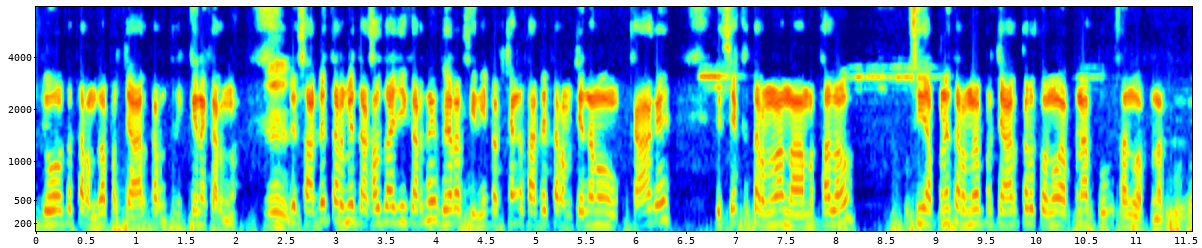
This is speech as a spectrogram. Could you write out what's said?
ਜੋ ਆਪਦਾ ਧਰਮ ਦਾ ਪ੍ਰਚਾਰ ਕਰਨ ਤਰੀਕੇ ਨਾਲ ਕਰਨ। ਜੇ ਸਾਡੇ ਧਰਮ ਦਖਲਦਾਜੀ ਕਰਨਗੇ ਫਿਰ ਅਸੀਂ ਨਹੀਂ ਬਖਸ਼ਾਂਗੇ ਸਾਡੇ ਧਰਮ 'ਚ ਇਹਨਾਂ ਨੂੰ ਕਹਾਂਗੇ ਵੀ ਸਿੱਖ ਧਰਮ ਦਾ ਨਾਮ ਮੱਥਾ ਲਾਓ ਤੁਸੀਂ ਆਪਣੇ ਧਰਮ ਦਾ ਪ੍ਰਚਾਰ ਕਰੋ ਤੁਹਾਨੂੰ ਆਪਣਾ ਖੂਬ ਸਾਨੂੰ ਆਪਣਾ ਖੂਬ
